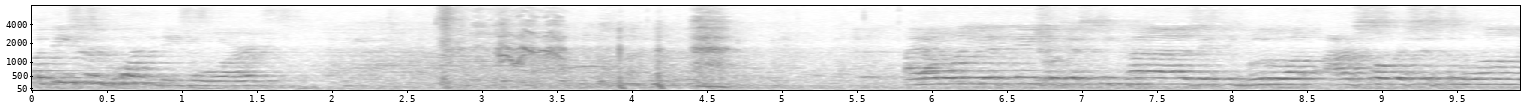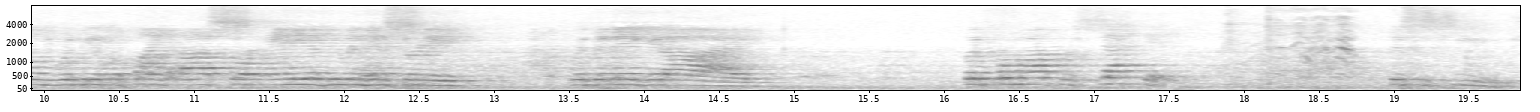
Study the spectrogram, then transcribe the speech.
But these are important, these awards. I don't want you to think that just because if you blew up our solar system alone, you wouldn't be able to find us or any of human history with the naked eye. But from our perspective, this is huge.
